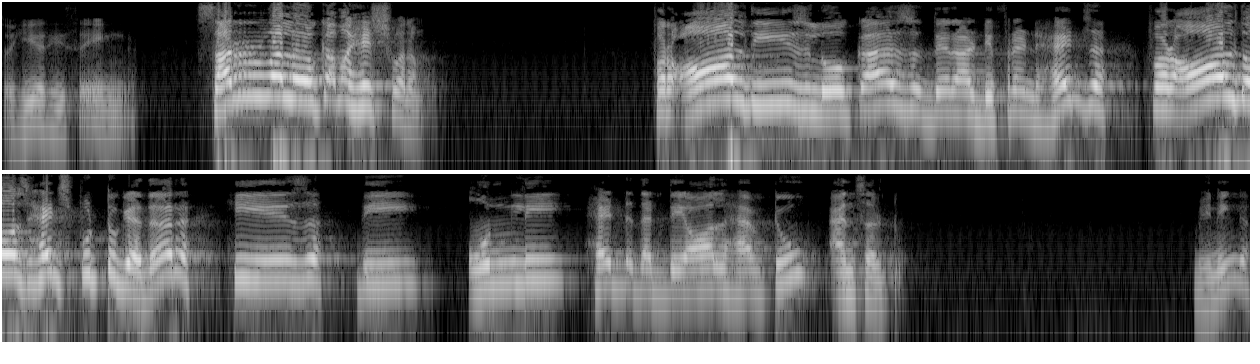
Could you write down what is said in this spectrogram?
So here he is saying, Sarva Loka Maheshwaram. For all these lokas, there are different heads. For all those heads put together, he is the only head that they all have to answer to. Meaning,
